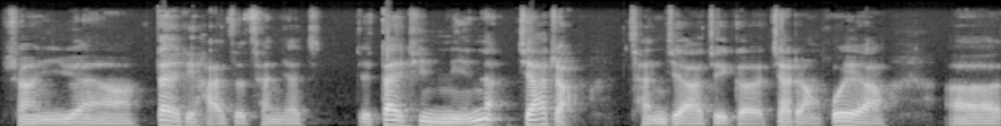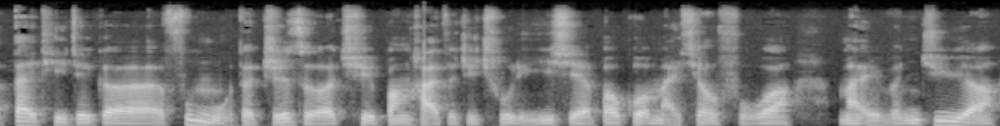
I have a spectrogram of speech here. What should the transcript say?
上医院啊，代替孩子参加，代替您呢家长参加这个家长会啊。呃，代替这个父母的职责去帮孩子去处理一些，包括买校服啊、买文具啊，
